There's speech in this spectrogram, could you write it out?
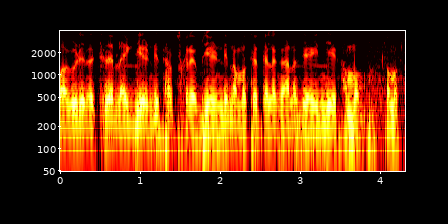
మా వీడియో నచ్చితే లైక్ చేయండి సబ్స్క్రైబ్ చేయండి. నమస్తే తెలంగాణ. జై హింద్ జై ఖమ్మం. నమస్తే.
